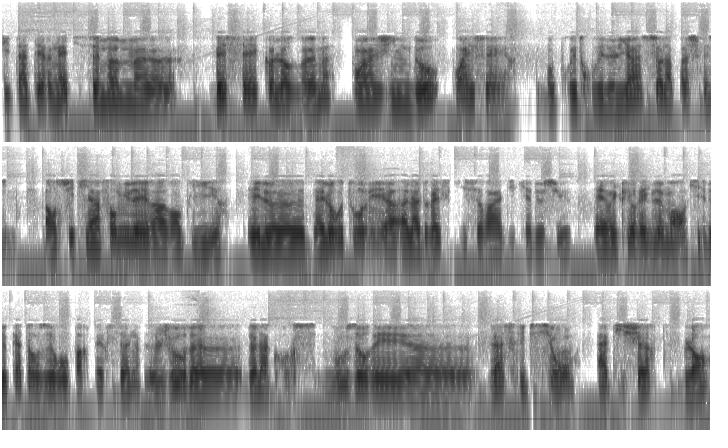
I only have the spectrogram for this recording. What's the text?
site internet qui se nomme euh, bccolorrun.jimdo.fr. Vous pourrez trouver le lien sur la page Facebook. Ensuite, il y a un formulaire à remplir et le, le retourner à, l'adresse qui sera indiquée dessus. Et avec le règlement qui est de 14 euros par personne, le jour de, la course, vous aurez euh, l'inscription, un t-shirt blanc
